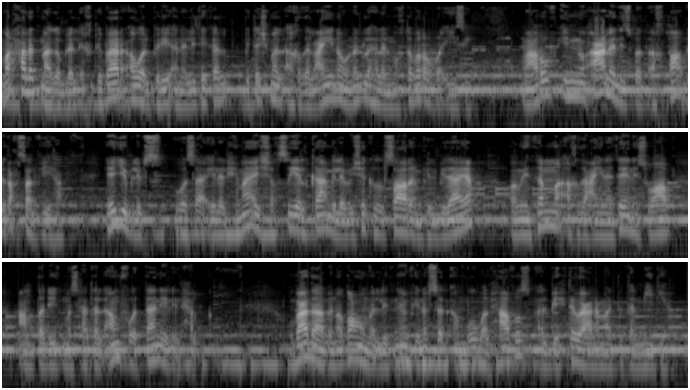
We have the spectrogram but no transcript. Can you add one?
مرحلة ما قبل الاختبار أو ال pre-analytical بتشمل أخذ العينة ونقلها للمختبر الرئيسي. معروف إنه أعلى نسبة أخطاء بتحصل فيها. يجب لبس وسائل الحماية الشخصية الكاملة بشكل صارم في البداية ومن ثم أخذ عينتين سواب عن طريق مسحة الأنف والثاني للحلق. وبعدها بنضعهم الاثنين في نفس الأنبوب الحافظ اللي بيحتوي على مادة الميديا.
